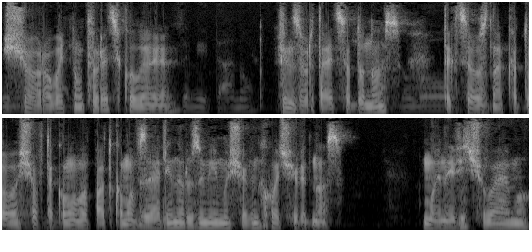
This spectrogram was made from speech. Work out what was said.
що робить нам творець, коли він звертається до нас, так це ознака того, що в такому випадку ми взагалі не розуміємо, що він хоче від нас. Ми не відчуваємо.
